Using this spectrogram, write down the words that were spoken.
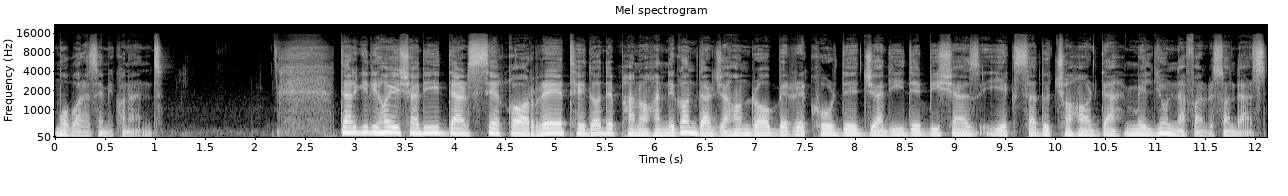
مبارزه می کنند. درگیری های شدید در سه قاره تعداد پناهندگان در جهان را به رکورد جدید بیش از 114 میلیون نفر رسانده است.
